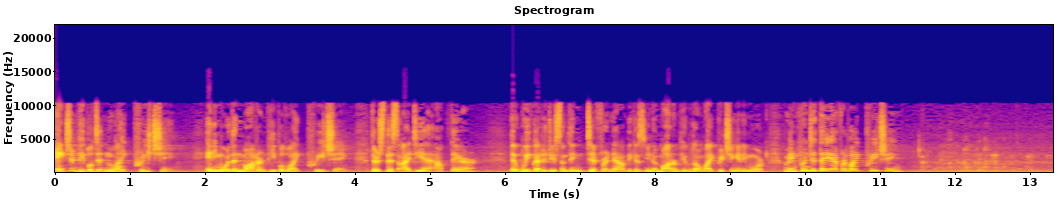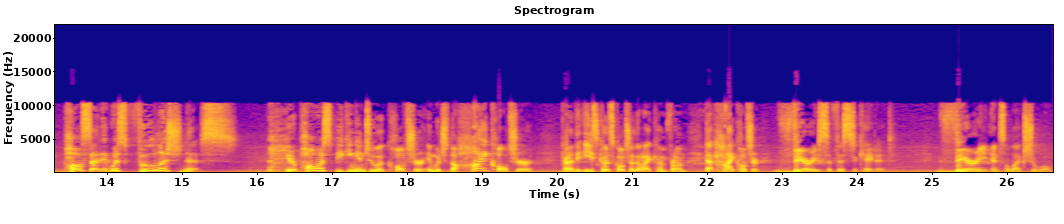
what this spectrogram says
Ancient people didn't like preaching any more than modern people like preaching. There's this idea out there that we've got to do something different now because, you know, modern people don't like preaching anymore. I mean, when did they ever like preaching? Paul said it was foolishness. You know, Paul was speaking into a culture in which the high culture, kind of the East Coast culture that I come from, that high culture, very sophisticated, very intellectual,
